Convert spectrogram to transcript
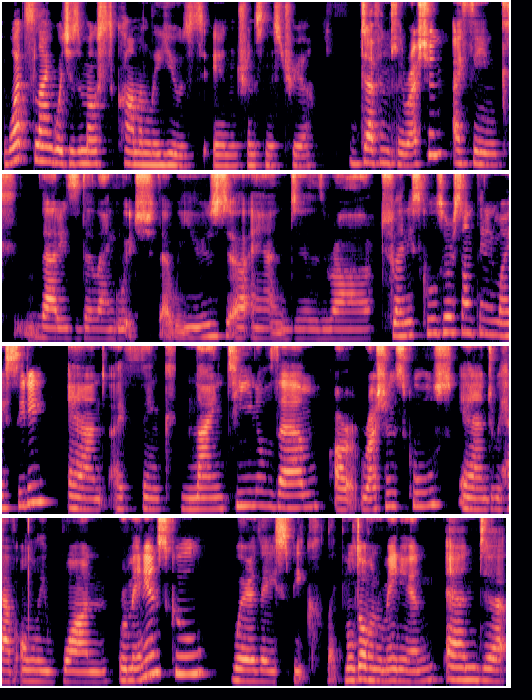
what language is most commonly used in Transnistria? Definitely Russian. I think that is the language that we use, uh, and uh, there are 20 schools or something in my city, and I think 19 of them are Russian schools, and we have only one Romanian school where they speak like Moldovan Romanian. And uh,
